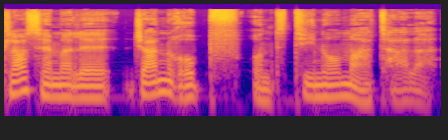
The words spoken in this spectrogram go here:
Klaus Hämmerle, Jan Rupf und Tino Marthaler.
